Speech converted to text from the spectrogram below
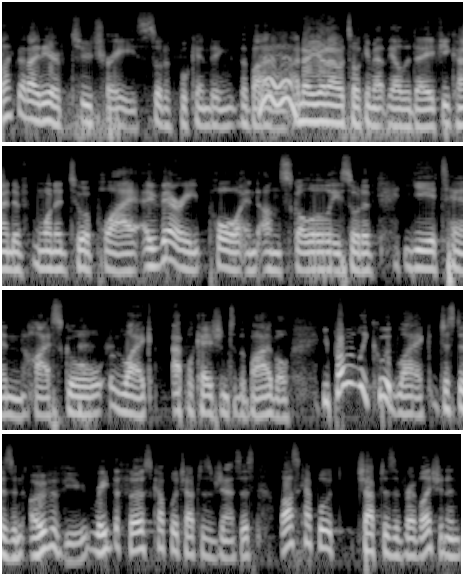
like that idea of two trees sort of bookending the Bible. yeah. I know you and I were talking about the other day if you kind of wanted to apply a very poor and unscholarly sort of year 10 high school like application to the Bible, you probably could like just as an overview read the first couple of chapters of Genesis, last couple of chapters of Revelation and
